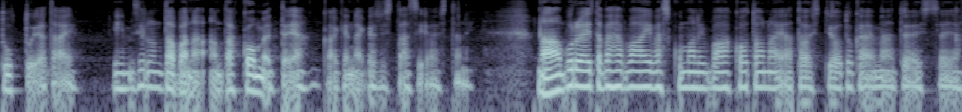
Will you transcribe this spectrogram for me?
tuttuja, tai ihmisillä on tapana antaa kommentteja kaiken näköisistä asioista. Niin naapureita vähän vaivas, kun mä olin vaan kotona ja toista joutui käymään töissä ja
